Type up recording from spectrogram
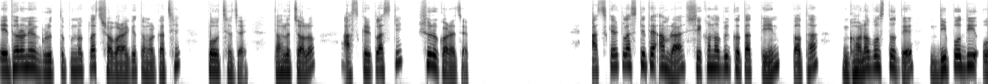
এ ধরনের গুরুত্বপূর্ণ ক্লাস সবার আগে তোমার কাছে পৌঁছে যায়। তাহলে চলো আজকের ক্লাসটি শুরু করা যাক। আজকের ক্লাসটিতে আমরা শিখন অভিজ্ঞতা তিন তথা ঘনবস্তুতে দ্বিপদী ও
